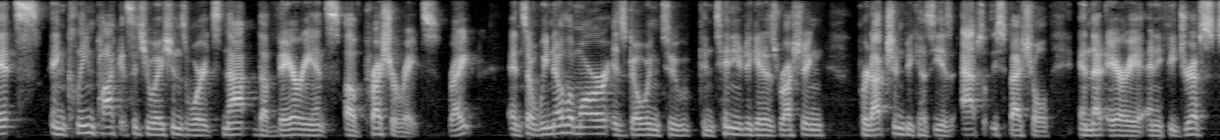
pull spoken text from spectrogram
it's in clean pocket situations where it's not the variance of pressure rates, right? And so we know Lamar is going to continue to get his rushing production because he is absolutely special in that area. And if he drifts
